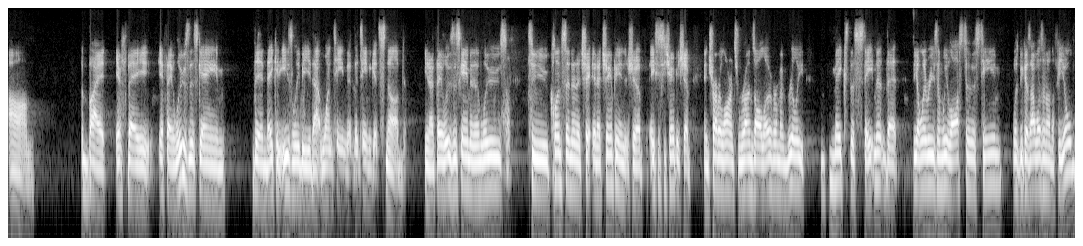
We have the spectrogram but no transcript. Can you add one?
Um, but if they if they lose this game, then they could easily be that one team that the team that gets snubbed. You know, if they lose this game and then lose to Clemson in a cha- in a championship, ACC championship, and Trevor Lawrence runs all over them and really makes the statement that the only reason we lost to this team was because I wasn't on the field.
